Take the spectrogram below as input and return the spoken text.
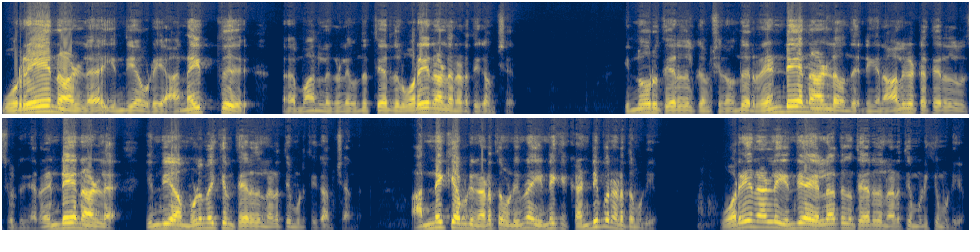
ஒரே நாளில் இந்தியாவுடைய அனைத்து மாநிலங்களில் வந்து தேர்தல் ஒரே நாளில் நடத்தி காமிச்சார். இன்னொரு தேர்தல் கமிஷன் வந்து ரெண்டே நாளில் வந்து நீங்கள் நாலு கட்ட தேர்தல் சொல்றீங்க ரெண்டே நாளில் இந்தியா முழுமைக்கும் தேர்தல் நடத்தி முடித்து காமிச்சாங்க. அன்னைக்கு அப்படி நடத்த முடியும்னா இன்னைக்கு கண்டிப்பாக நடத்த முடியும். ஒரே நாள்ல இந்தியா எல்லாத்துக்கும் தேர்தல் நடத்தி முடிக்க முடியும்.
